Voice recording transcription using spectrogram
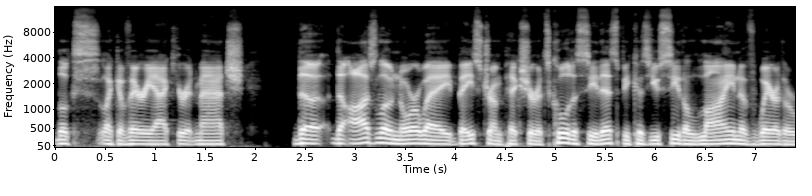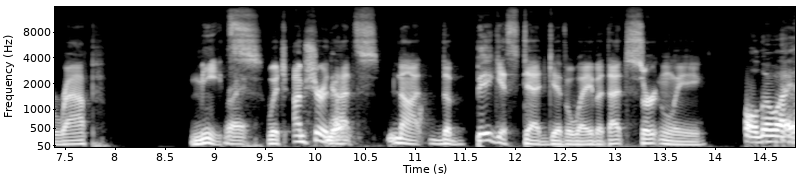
looks like a very accurate match. The the Oslo Norway bass drum picture. It's cool to see this because you see the line of where the wrap meets, Right. which I'm sure Yeah. that's not the biggest dead giveaway, but that's certainly Although I,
